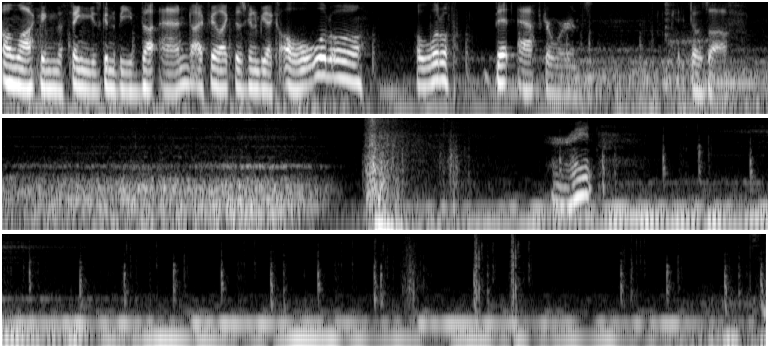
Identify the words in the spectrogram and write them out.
unlocking the thingy is going to be the end. I feel like there's going to be like a little, a little bit afterwards. Okay, doze off. So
